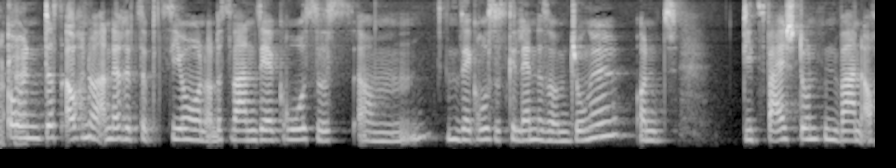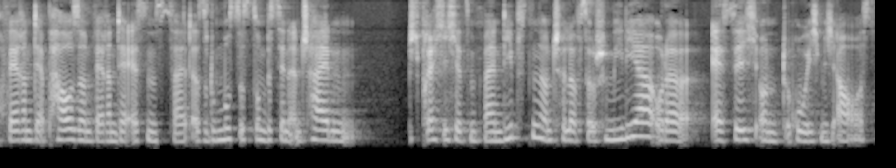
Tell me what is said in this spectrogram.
Okay. Und das auch nur an der Rezeption. Und es war ein sehr großes, ähm, ein sehr großes Gelände so im Dschungel. Und die zwei Stunden waren auch während der Pause und während der Essenszeit. Also du musstest so ein bisschen entscheiden, spreche ich jetzt mit meinen Liebsten und chill auf Social Media oder esse ich und ruhe ich mich aus.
